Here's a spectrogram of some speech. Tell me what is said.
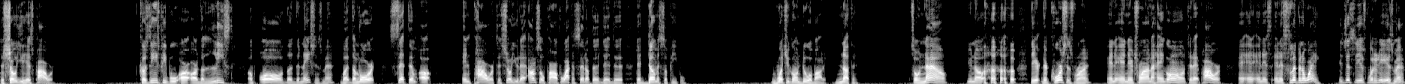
to show you his power. Because these people are, are the least of all the, the nations, man. But the Lord set them up in power to show you that I'm so powerful I can set up the the the, the dumbest of people. What you gonna do about it? Nothing. So now, you know, their their course is run and and they're trying to hang on to that power and, and, and it's and it's slipping away. It just is what it is, man.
